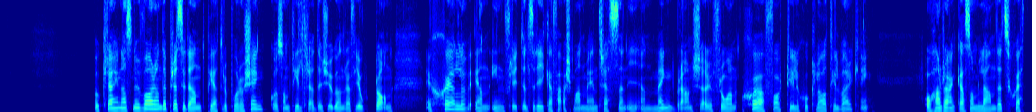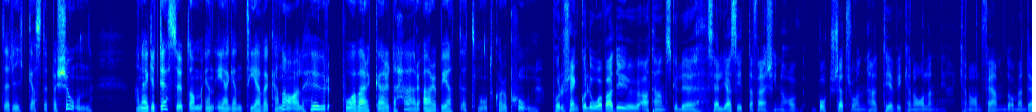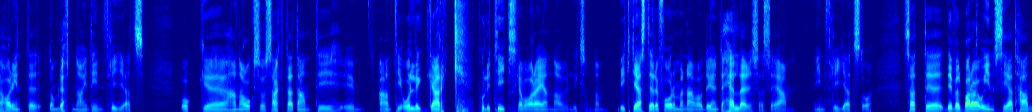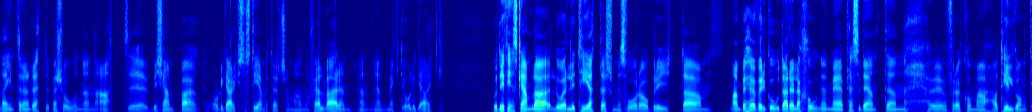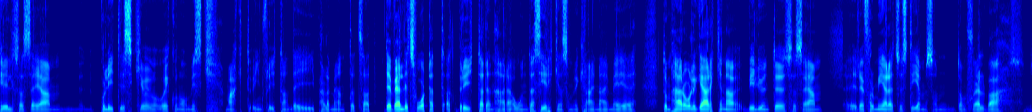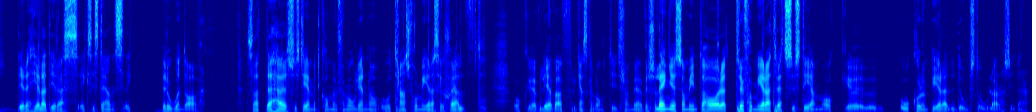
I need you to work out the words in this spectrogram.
Ukrainas nuvarande president Petro Poroshenko som tillträdde 2014 är själv en inflytelserik affärsman med intressen i en mängd branscher, från sjöfart till chokladtillverkning och han rankas som landets sjätte rikaste person. Han äger dessutom en egen tv-kanal. Hur påverkar det här arbetet mot korruption? Poroshenko lovade ju att han skulle sälja sitt affärsinnehav bortsett från den här tv-kanalen, kanal 5, då, men det har inte, de löftena har inte infriats. Och eh, han har också sagt att anti, eh, anti-oligarkpolitik ska vara en av liksom, de viktigaste reformerna och det är inte heller så att säga infriats då. Så att, eh, det är väl bara att inse att han är inte den rätte personen att eh, bekämpa oligarksystemet eftersom han själv är en, en, en mäktig oligark. Och det finns gamla lojaliteter som är svåra att bryta. Man behöver goda relationer med presidenten eh, för att komma, ha tillgång till så att säga, politisk eh, och ekonomisk makt och inflytande i parlamentet. Så att det är väldigt svårt att, att bryta den här onda cirkeln som Ukraina är med i. De här oligarkerna vill ju inte så att säga, reformera ett system som de själva, hela deras existens är beroende av. Så att det här systemet kommer förmodligen att, att transformera sig självt och överleva för ganska lång tid framöver. Så länge som vi inte har ett reformerat rättssystem och eh, okorrumperade domstolar och så vidare.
